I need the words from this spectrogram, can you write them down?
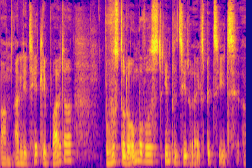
ähm, Agilität lebt weiter, bewusst oder unbewusst, implizit oder explizit. Ähm,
